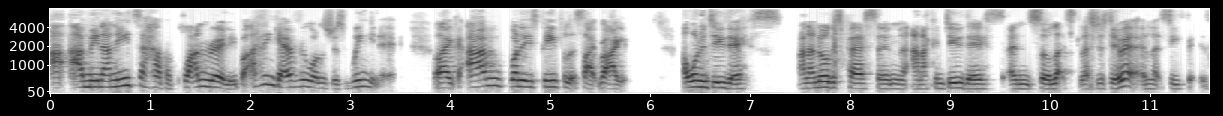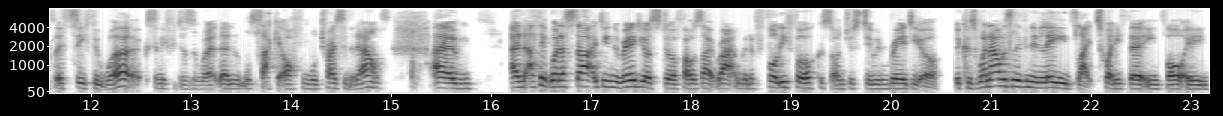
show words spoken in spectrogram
I, I, mean, I need to have a plan really, but I think everyone's just winging it. Like I'm one of these people that's like, right, I want to do this and I know this person and I can do this and so let's let's just do it and let's see if it, let's see if it works and if it doesn't work then we'll sack it off and we'll try something else. Um, and I think when I started doing the radio stuff I was like right I'm going to fully focus on just doing radio because when I was living in Leeds like 2013 14 I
